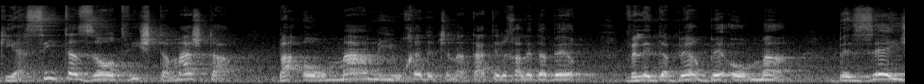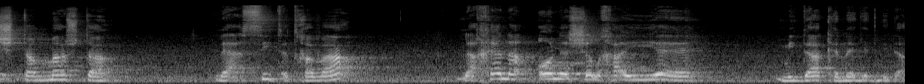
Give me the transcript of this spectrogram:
כי עשית זאת והשתמשת בעורמה המיוחדת שנתתי לך לדבר, ולדבר בעורמה. בזה השתמשת להסית את חווה, לכן העונש שלך יהיה מידה כנגד מידה.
